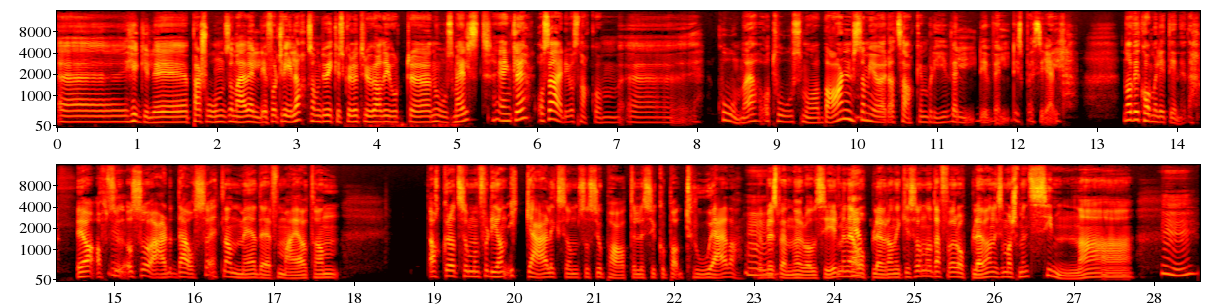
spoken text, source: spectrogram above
uh, uh, hyggelig person som er veldig fortvila. Som du ikke skulle tro hadde gjort uh, noe som helst, egentlig. Og så er det jo snakk om eh, kone og to små barn som gjør at saken blir veldig, veldig spesiell. Når vi kommer litt inn i det. Ja, absolutt. Og så er det, det er også et eller annet med det for meg at han Akkurat som om fordi han ikke er liksom sosiopat eller psykopat, tror jeg, da. Det blir spennende å høre hva du sier, men jeg Ja. opplever han ikke sånn, og derfor opplever han liksom bare som en sinna Mm.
